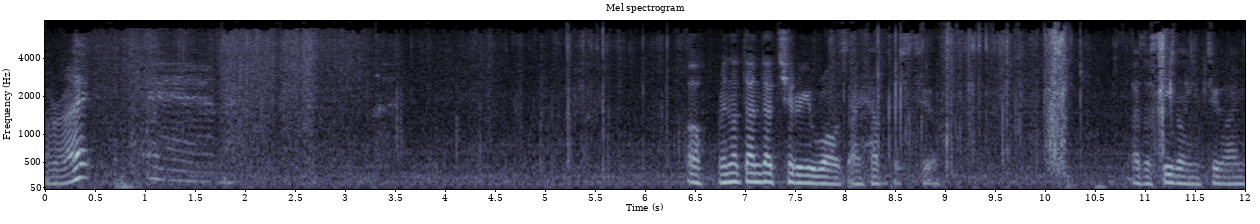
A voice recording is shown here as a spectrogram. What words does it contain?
All right, and oh, Renantanda cherry rose. I have this too as a seedling too. I'm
